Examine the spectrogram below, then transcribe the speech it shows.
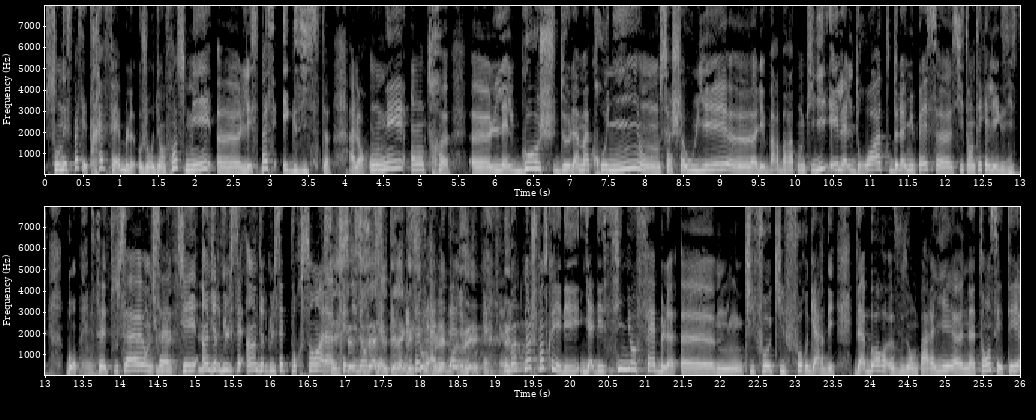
son espace est très faible aujourd'hui en France, mais euh, l'espace existe. Alors, on est entre euh, l'aile gauche de la Macronie, on Sacha Houlier, euh, allez, Barbara Pompili, et l'aile droite de la NUPES, euh, si tant est qu'elle existe. Bon, mmh. tout ça, on, ça fait 1,7% à la présidentielle. C'était la question que je voulais poser. Maintenant, je pense qu'il y, y, a des signaux faibles qu'il faut, qu'il faut regarder. D'abord, vous en parliez, Nathan, c'était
